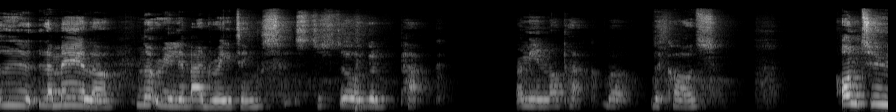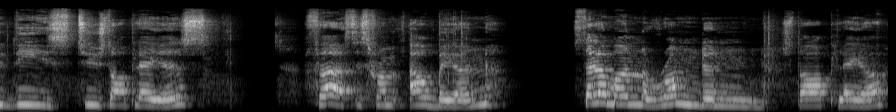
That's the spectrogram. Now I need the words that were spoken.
Uh, Lamela. Not really bad ratings. It's just still a good pack. I mean, not pack, but the cards. Onto these two star players. First is from Albion. Salomon Rondon, star player.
